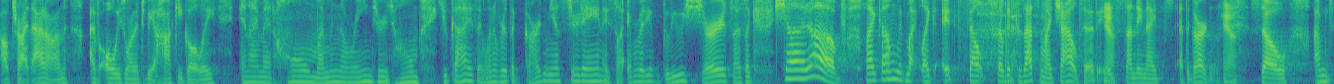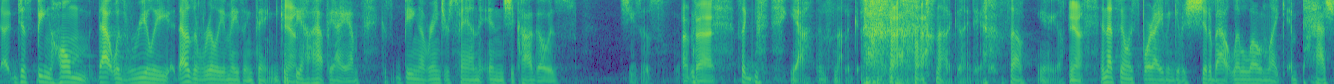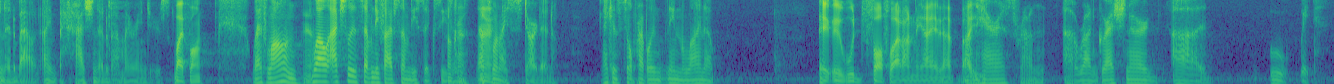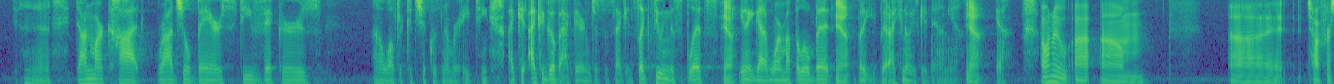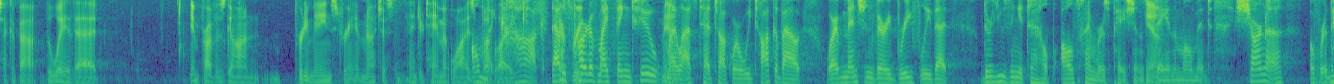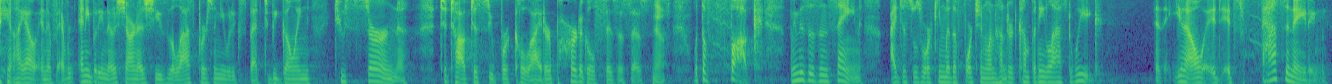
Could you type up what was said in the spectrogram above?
I'll try that on. I've always wanted to be a hockey goalie, and I'm at home. I'm in the Rangers' home. You guys, I went over to the garden yesterday, and I saw everybody in blue shirts. I was like, "Shut up!" Like I'm with my like. It felt so good because that's my childhood. Yeah. Is Sunday nights at the garden. Yeah. So I'm uh, just being home. That was really that was a really amazing thing. You can Yeah. see how happy I am because being a Rangers fan in Chicago is Jesus. I bet. It's like, yeah, it's not a good idea. it's not a good idea. So here you go. Yeah. And that's the only sport I even give a shit about, let alone like am passionate about. I'm passionate about my Rangers. Lifelong. Lifelong. Well, actually, the 75 76 season. Okay. That's right. when I started. I can still probably name the lineup It, it would fall flat on me. I, I, Ron I Harris, Ron, uh, Ron Greschner, uh, ooh, wait, Don Marcotte, Rod Gilbert, Steve Vickers, uh, Walter Tkaczuk was number 18. I could, I could go back there in just a second. It's like doing the splits. Yeah. You know, you got to warm up a little bit. Yeah. But, but I can always get down, yeah. yeah. Yeah. I want to uh, um, uh, talk for a sec about the way that improv has gone pretty mainstream, not just entertainment wise. Oh but my like cock. That was part of my thing too, Yeah. my last TED talk where we talk about where I mentioned very briefly that they're using it to help Alzheimer's patients Yeah. stay in the moment. Charna over at the IO, and if ever, anybody knows Charna, she's the last person you would expect to be going to CERN to talk to super collider particle physicists. Yeah. What the fuck? I mean, this is insane. I just was working with a Fortune 100 company last week. And, you know, it, it's fascinating.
